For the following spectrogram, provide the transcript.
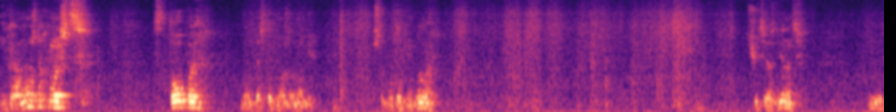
икроножных мышц стопы, ну, для стоп можно ноги, чтобы удобнее было. Чуть раздвинуть. И вот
